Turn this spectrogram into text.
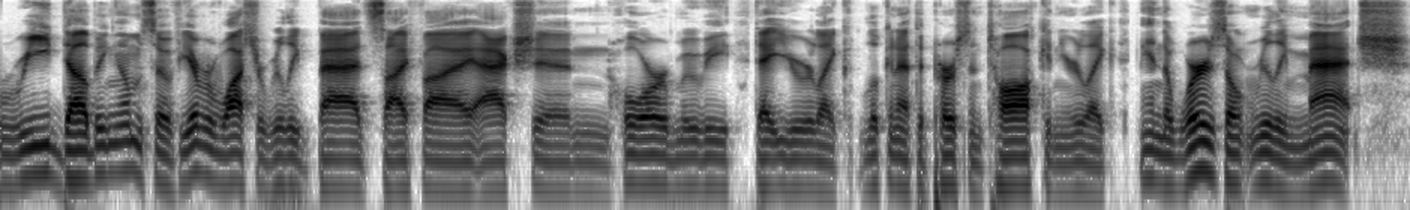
redubbing them. So if you ever watch a really bad sci-fi action horror movie that you're like looking at the person talk and you're like, man, the words don't really match.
